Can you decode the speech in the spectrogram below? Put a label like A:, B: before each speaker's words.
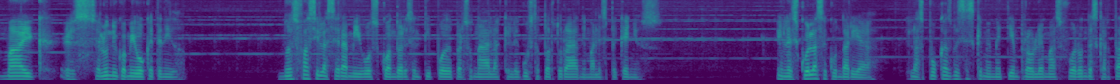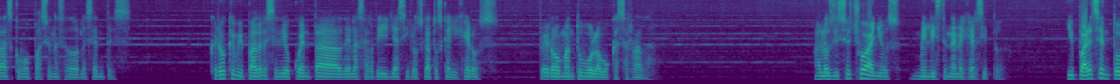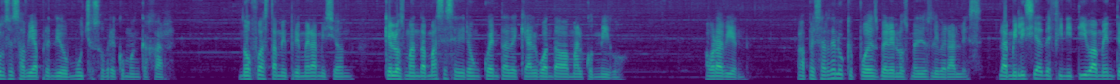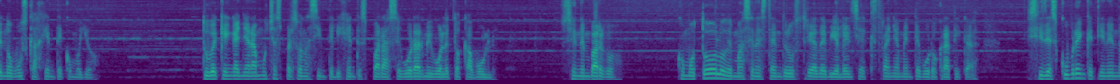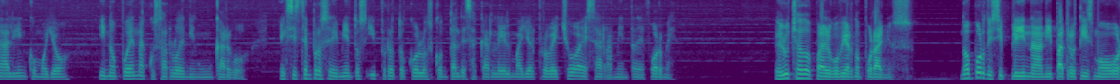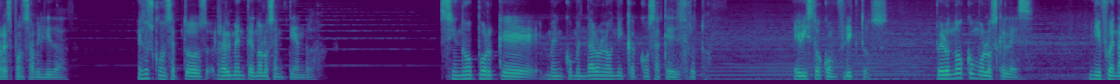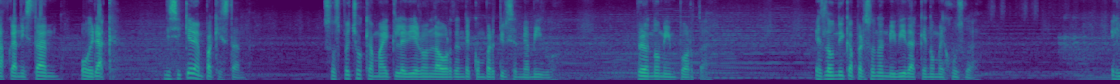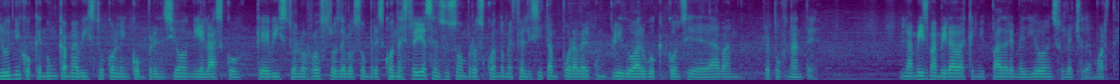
A: Mike es el único amigo que he tenido. No es fácil hacer amigos cuando eres el tipo de persona a la que le gusta torturar animales pequeños. En la escuela secundaria, las pocas veces que me metí en problemas fueron descartadas como pasiones adolescentes. Creo que mi padre se dio cuenta de las ardillas y los gatos callejeros, pero mantuvo la boca cerrada. A los 18 años me enlisté en el ejército y para ese entonces había aprendido mucho sobre cómo encajar. No fue hasta mi primera misión que los mandamases se dieron cuenta de que algo andaba mal conmigo. Ahora bien, a pesar de lo que puedes ver en los medios liberales, la milicia definitivamente no busca gente como yo. Tuve que engañar a muchas personas inteligentes para asegurar mi boleto a Kabul. Sin embargo, como todo lo demás en esta industria de violencia extrañamente burocrática, si descubren que tienen a alguien como yo, y no pueden acusarlo de ningún cargo. Existen procedimientos y protocolos con tal de sacarle el mayor provecho a esa herramienta deforme. He luchado para el gobierno por años, no por disciplina, ni patriotismo o responsabilidad. Esos conceptos realmente no los entiendo, sino porque me encomendaron la única cosa que disfruto. He visto conflictos, pero no como los que lees. Ni fue en Afganistán o Irak, ni siquiera en Pakistán. Sospecho que a Mike le dieron la orden de convertirse en mi amigo, pero no me importa. Es la única persona en mi vida que no me juzga. El único que nunca me ha visto con la incomprensión y el asco que he visto en los rostros de los hombres con estrellas en sus hombros cuando me felicitan por haber cumplido algo que consideraban repugnante. La misma mirada que mi padre me dio en su lecho de muerte.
